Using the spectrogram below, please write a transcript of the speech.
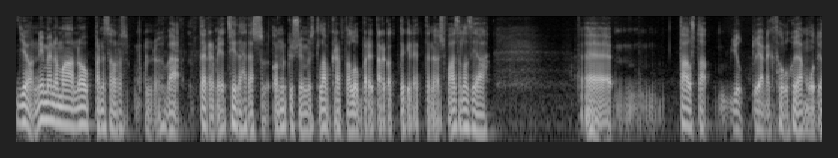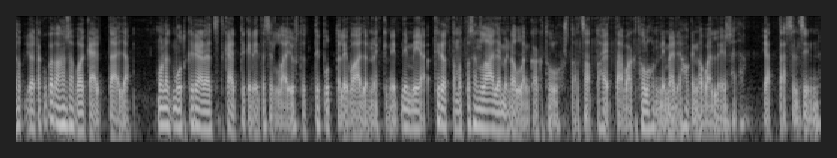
Joo, nimenomaan open source on hyvä termi, että siitähän tässä on kysymys. Lovecraft alun perin tarkoittikin, että ne olisi vaan sellaisia ö, taustajuttuja, ne Cthulhuja ja muut, jo- joita kuka tahansa voi käyttää ja monet muut kirjailijat sitten käyttikin niitä sillä lailla just, että tiputteli vaan jonnekin niitä nimiä kirjoittamatta sen laajemmin ollenkaan Cthulhusta, että saattoi heittää vaan Cthulhun nimen johonkin novelliinsa ja jättää sen sinne.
